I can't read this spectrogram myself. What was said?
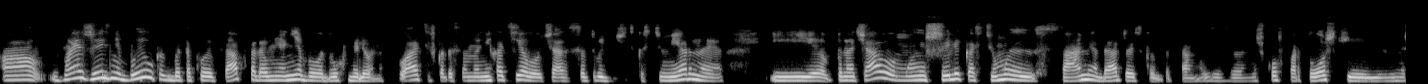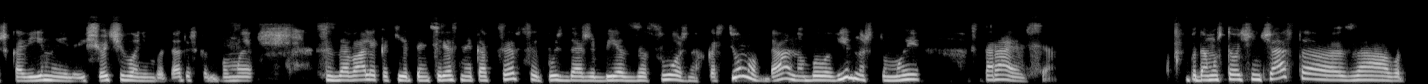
в моей жизни был как бы такой этап, когда у меня не было двух миллионов платьев, когда со мной не хотела участвовать, сотрудничать костюмерные. И поначалу мы шили костюмы сами, да, то есть как бы там из мешков картошки, из мешковины или еще чего-нибудь, да, то есть как бы мы создавали какие-то интересные концепции, пусть даже без сложных костюмов, да, но было видно, что мы стараемся. Потому что очень часто за вот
